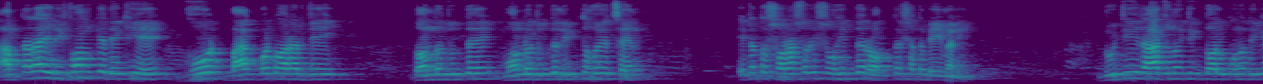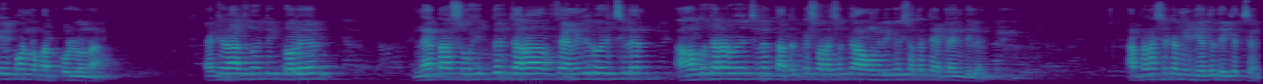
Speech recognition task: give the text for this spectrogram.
আপনারা এই রিফর্মকে দেখিয়ে ভোট বাঘ বটোয়ারার যেই দ্বন্দ্বযুদ্ধে, মল্লযুদ্ধে লিপ্ত হয়েছেন, এটা তো সরাসরি শহীদদের রক্তের সাথে বেইমানি। দুটি রাজনৈতিক দল কোনো দিকে কর্ণপাত করল না। একটি রাজনৈতিক দলের নেতা শহীদদের যারা ফ্যামিলি রয়েছিলেন, আহত যারা রয়েছিলেন, তাদেরকে সরাসরি আওয়ামী লীগের সাথে ট্যাগলাইন দিলেন। আপনারা সেটা মিডিয়াতে দেখেছেন।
